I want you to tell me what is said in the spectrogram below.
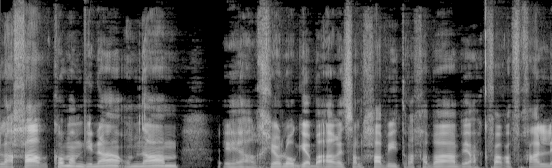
לאחר קום המדינה, אמנם אה, הארכיאולוגיה בארץ הלכה והתרחבה וכבר הפכה ל...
